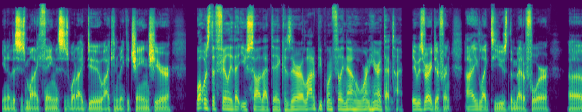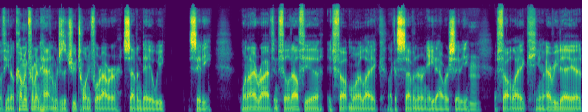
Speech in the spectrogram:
you know, this is my thing. This is what I do. I can make a change here. What was the Philly that you saw that day? Because there are a lot of people in Philly now who weren't here at that time. It was very different. I like to use the metaphor of, you know, coming from Manhattan, which is a true 24 hour, seven day a week city. When I arrived in Philadelphia, it felt more like like a seven or an eight hour city. Hmm. It felt like, you know, every day at,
